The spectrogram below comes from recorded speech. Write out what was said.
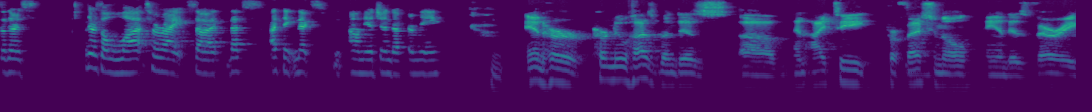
So there's there's a lot to write. So that's I think next on the agenda for me. Hmm. And her her new husband is uh, an IT professional and is very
